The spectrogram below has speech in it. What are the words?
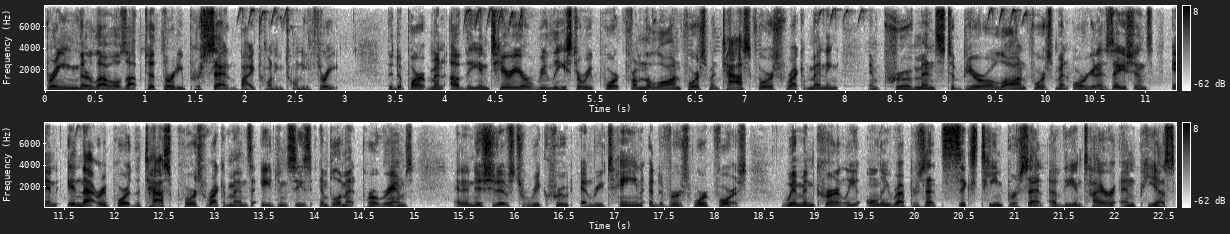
bringing their levels up to 30% by 2023. The Department of the Interior released a report from the Law Enforcement Task Force recommending improvements to Bureau law enforcement organizations. And in that report, the task force recommends agencies implement programs and initiatives to recruit and retain a diverse workforce. Women currently only represent 16% of the entire NPS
